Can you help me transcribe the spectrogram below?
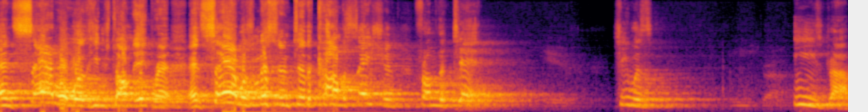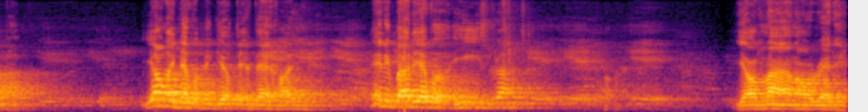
And Sarah was, he was talking to Abraham, and Sarah was listening to the conversation from the tent. She was eavesdropping. Y'all ain't never been guilty of that, have you? Anybody ever eavesdrop? Y'all lying already.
